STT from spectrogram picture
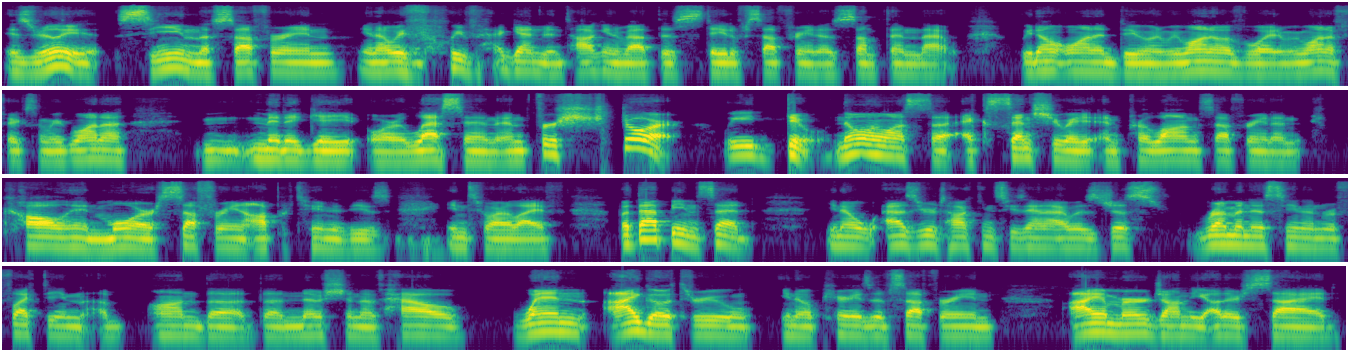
is really seeing the suffering you know we've we've again been talking about this state of suffering as something that we don't want to do and we want to avoid and we want to fix and we want to mitigate or lessen. And for sure, we do. No one wants to accentuate and prolong suffering and call in more suffering opportunities into our life. But that being said, you know, as you were talking, Susanna, I was just reminiscing and reflecting on the the notion of how when I go through, you know, periods of suffering, I emerge on the other side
